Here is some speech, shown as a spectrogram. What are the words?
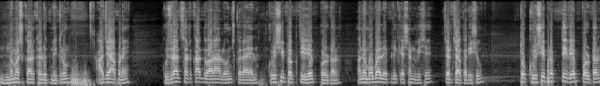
નમસ્કાર ખેડૂત મિત્રો. આજે આપણે ગુજરાત સરકાર દ્વારા લોન્ચ કરાયેલ કૃષિ પ્રગતિ વેબ પોર્ટલ અને મોબાઈલ એપ્લિકેશન વિશે ચર્ચા કરીશું. તો કૃષિ પ્રગતિ વેબ પોર્ટલ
